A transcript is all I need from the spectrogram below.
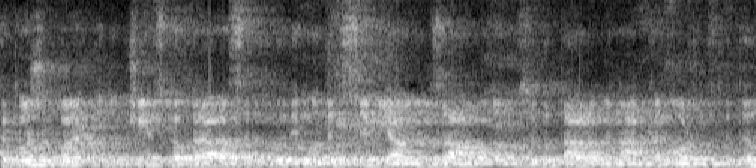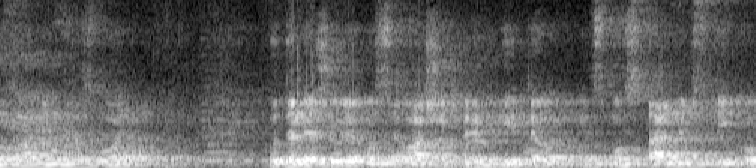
Tako župan kot občinska prava se trudimo, da vsem javnim zavodom zagotavljamo enake možnosti delovanja in razvoja. Udeležujemo se vaših prireditev in smo v stalnem stiku,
